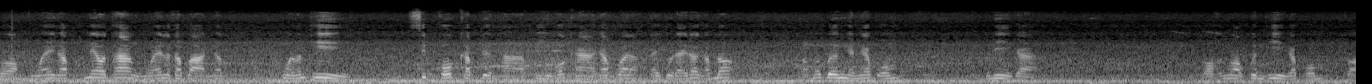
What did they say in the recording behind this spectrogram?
บอกหวยครับแนวทางหวยรัฐบาลครับหวยวันที่ 16ครับเดือนหาปี65ครับว่าใครตัวใดเนาะครับเนาะเอามาเบิ่งกันครับผมวันนี้ก็ออกข้างนอกพื้นที่ครับผมก็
